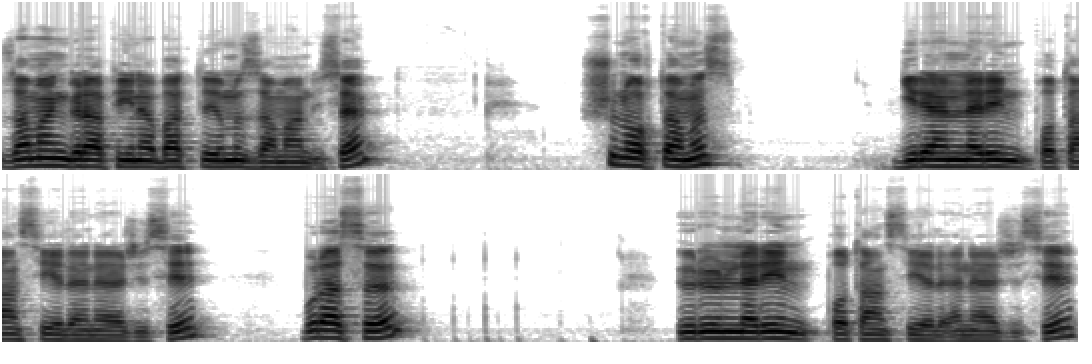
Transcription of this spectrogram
zaman grafiğine baktığımız zaman ise şu noktamız girenlerin potansiyel enerjisi. Burası ürünlerin potansiyel enerjisi.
